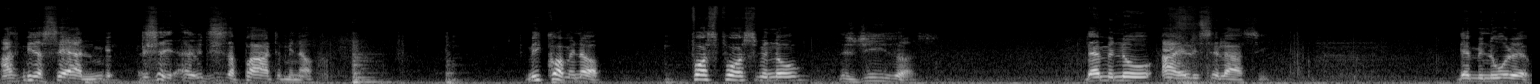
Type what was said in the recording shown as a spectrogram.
As me just say, and this is uh, this is a part of me now. Me coming up, first person me know is Jesus. Then me know Haile Selassie. Then me know the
